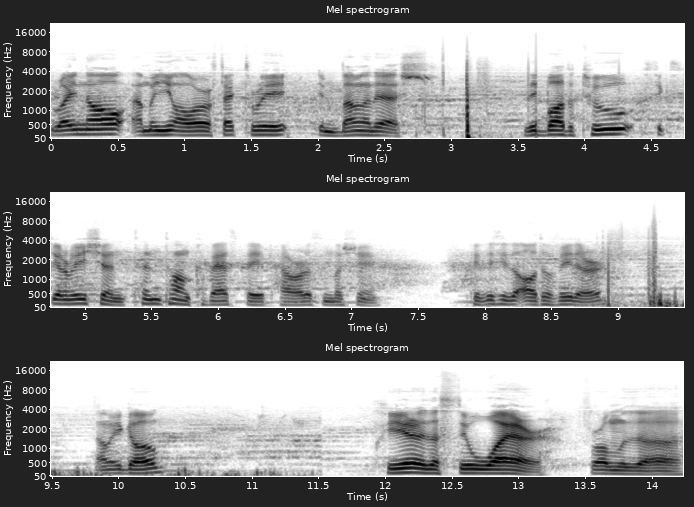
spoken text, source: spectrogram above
Right now, I'm in our factory in Bangladesh. They bought two sixth generation 10 ton capacity pyrolysis machine. Okay, this is the auto feeder. There we go. Here is the steel wire from the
